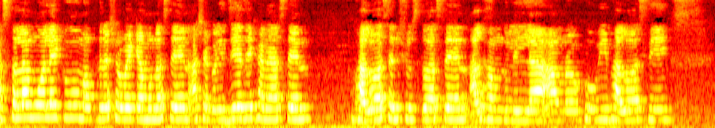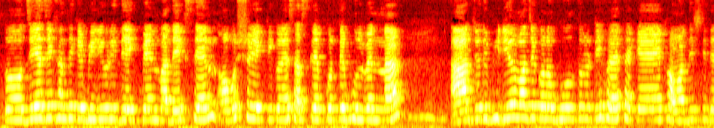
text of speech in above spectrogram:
আসসালামু আলাইকুম, আপনারা সবাই কেমন আছেন? আশা করি যে যেখানে আছেন ভালো আছেন, সুস্থ আছেন। আলহামদুলিল্লাহ, আমরাও খুবই ভালো আছি। তো যে যেখান থেকে ভিডিওটি দেখবেন বা দেখছেন, অবশ্যই একটি করে সাবস্ক্রাইব করতে ভুলবেন না। আর যদি ভিডিওর মাঝে কোনো ভুল ত্রুটি হয়ে থাকে ক্ষমার দৃষ্টিতে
